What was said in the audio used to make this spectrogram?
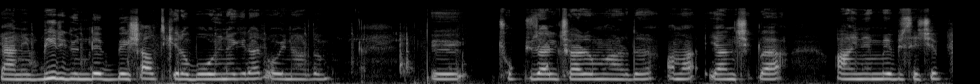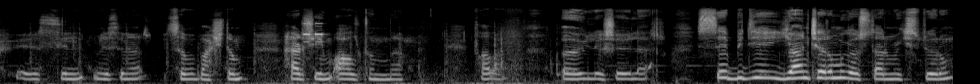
yani bir günde 5-6 kere bu oyuna girer oynardım. E, çok güzel çarım vardı ama yanlışlıkla aynı map'i seçip e, silmesine sebep açtım. Her şeyim altında falan. Öyle şeyler. Size bir de yan çarımı göstermek istiyorum.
